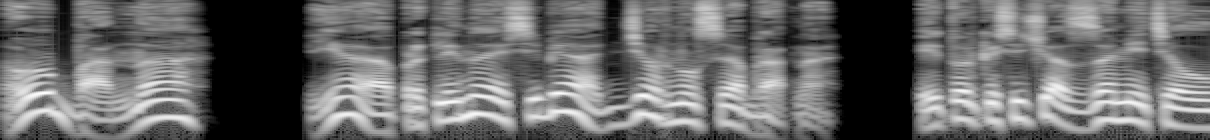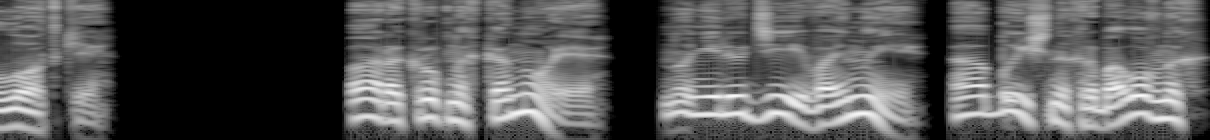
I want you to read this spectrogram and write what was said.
Оба-на! Я, проклиная себя, дернулся обратно. И только сейчас заметил лодки. Пара крупных каноэ, но не людей войны, а обычных рыболовных,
